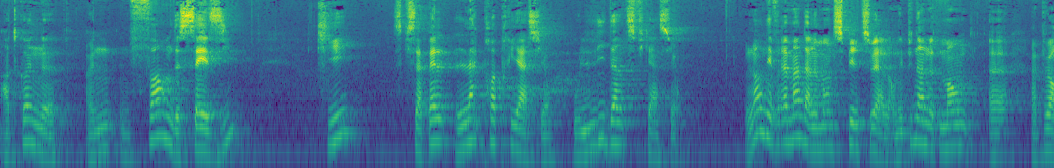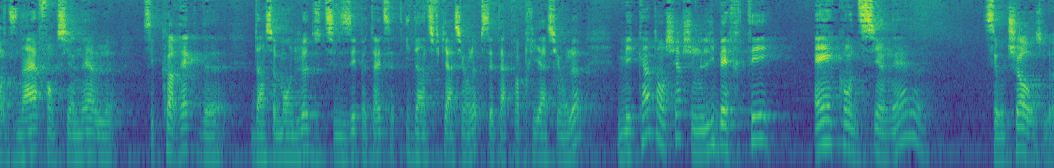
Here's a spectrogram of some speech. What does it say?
en tout cas une, une forme de saisie qui est ce qui s'appelle l'appropriation ou l'identification. Là, on est vraiment dans le monde spirituel. On n'est plus dans notre monde euh, un peu ordinaire, fonctionnel. C'est correct dans ce monde-là d'utiliser peut-être cette identification-là, puis cette appropriation-là. Mais quand on cherche une liberté inconditionnelle, c'est autre chose, là.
